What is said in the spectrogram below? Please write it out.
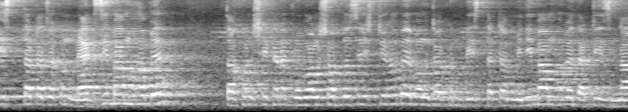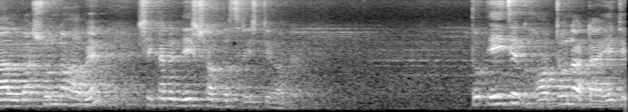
বিস্তারটা যখন ম্যাক্সিমাম হবে, তখন সেখানে প্রবল শব্দ সৃষ্টি হবে এবং যখন বিস্তারটা মিনিমাম হবে দ্যাট ইজ নাল বা শূন্য হবে, সেখানে নিঃশব্দ সৃষ্টি হবে। তো এই যে ঘটনাটা, এটি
